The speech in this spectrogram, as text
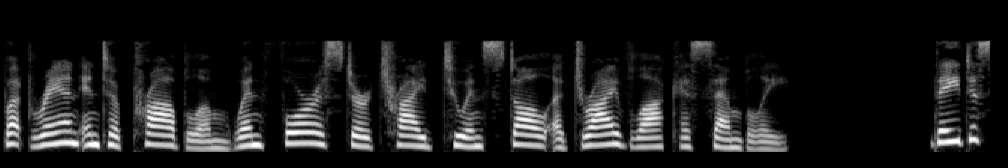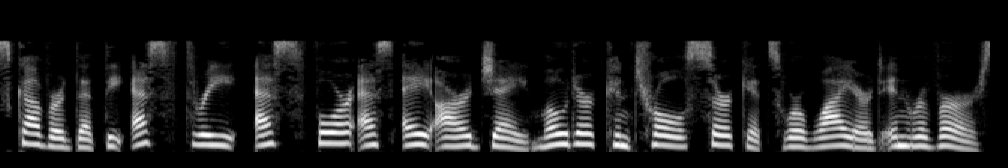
but ran into problem when Forrester tried to install a drive lock assembly. They discovered that the S3, S4 SARJ motor control circuits were wired in reverse.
